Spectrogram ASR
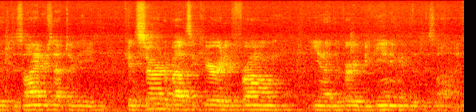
the designers have to be concerned about security from you know, the very beginning of the design.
